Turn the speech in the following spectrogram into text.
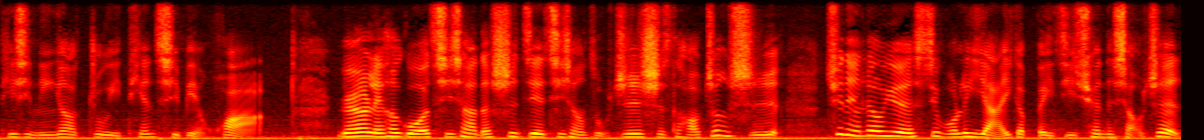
提醒您要注意天气变化。然而，联合国旗下的世界气象组织十四号证实，去年六月西伯利亚一个北极圈的小镇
